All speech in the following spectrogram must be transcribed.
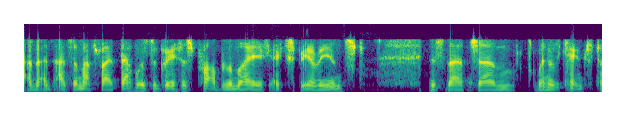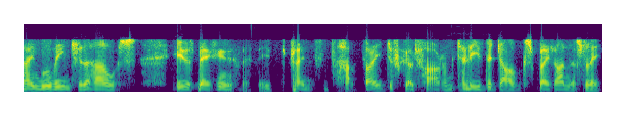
And as a matter of fact, that was the greatest problem I experienced. Is that um, when it came to time moving into the house, he was making it very difficult for him to leave the dogs, quite honestly,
